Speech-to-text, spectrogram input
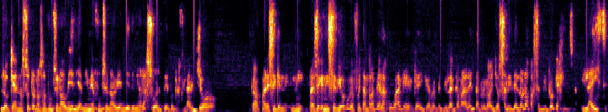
Lo que a nosotros nos ha funcionado bien y a mí me ha funcionado bien y he tenido la suerte, porque al final yo Claro, parece que ni, parece que ni se vio porque fue tan rápida la jugada que, hay que repetirla en cámara lenta, pero claro, yo salí de Lola para hacer mi propia agencia y la hice.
